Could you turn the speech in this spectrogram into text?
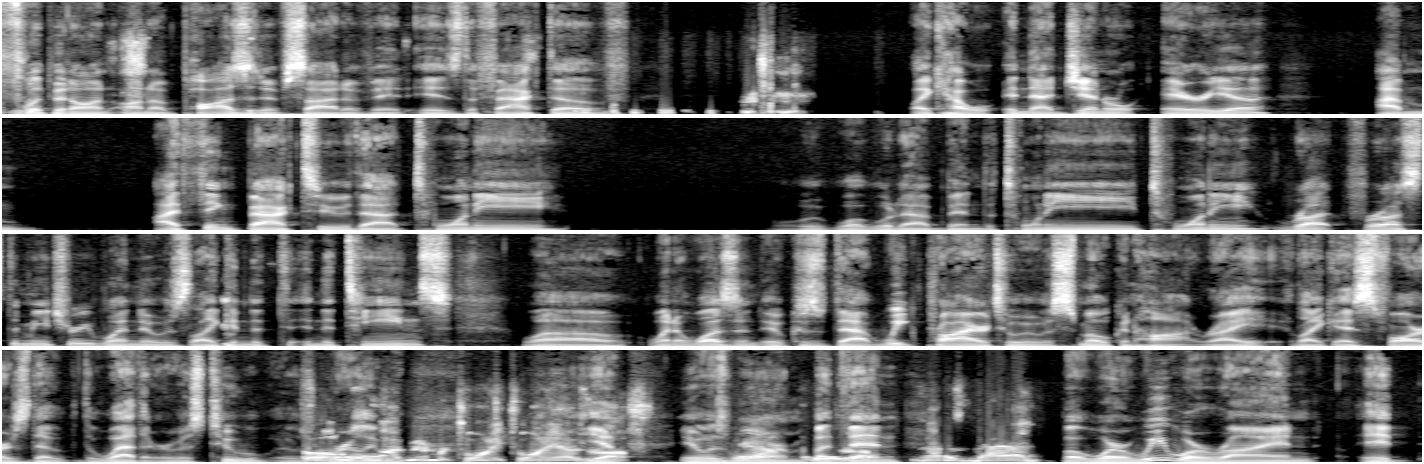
flip it on on a positive side of it is the fact of like how in that general area, I'm I think back to that 20 what would have been the 2020 rut for us, Dimitri, when it was like in the in the teens, uh, when it wasn't because that week prior to it was smoking hot, right? Like as far as the the weather, it was too. It was oh, really. I remember 2020. That was yep, rough. It was warm, yeah, but then that was bad. But where we were, Ryan, it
